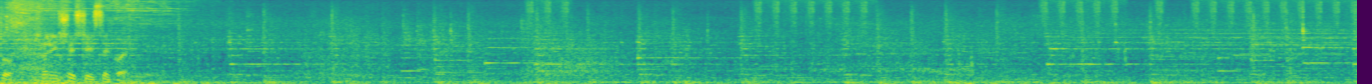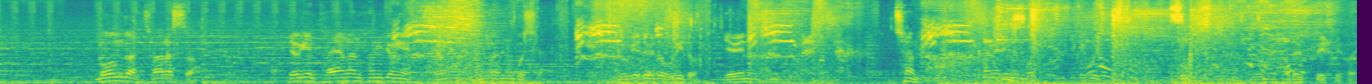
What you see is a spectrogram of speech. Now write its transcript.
도 편히 쉴수 있을 거야. 뭔가 잘 알았어. 여긴 다양한 환경에 영향을 받는 곳이야. 요괴들도 우리도 예외는 아니지. 참, 카메리는 먼저 움직이고 있어. 도움을 받을 수도 있을 거야.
